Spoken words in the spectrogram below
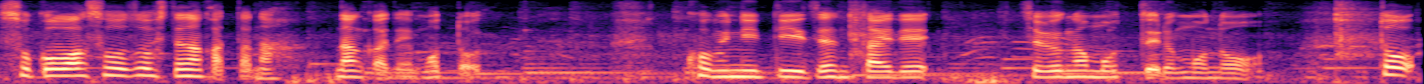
そこは想像してなかったな。なんかねもっとコミュニティ全体で自分が持ってるものと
